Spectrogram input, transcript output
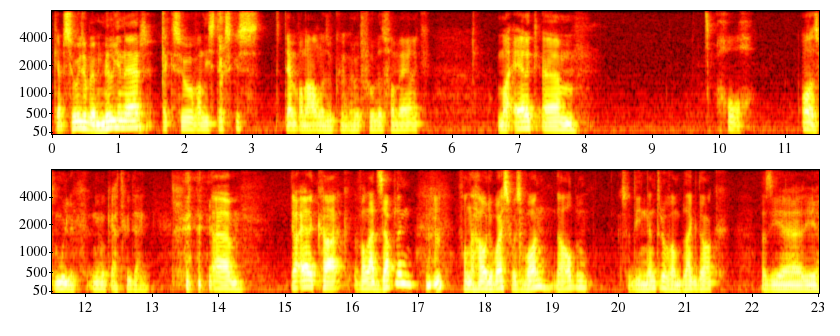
ik heb sowieso bij Millionaire ik zo van die stukjes. Tim van Hamel is ook een groot voorbeeld van mij eigenlijk. Maar eigenlijk... ehm goh. Oh, dat is moeilijk. Nu moet ik echt goed denken. Ehm, ja, eigenlijk ga ik van Led Zeppelin, Mhm. van How the West Was Won, de album. Zo die intro van Black Dog. Dat is die... eh, die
